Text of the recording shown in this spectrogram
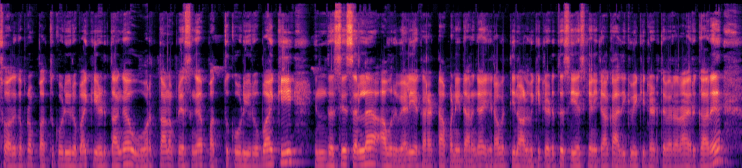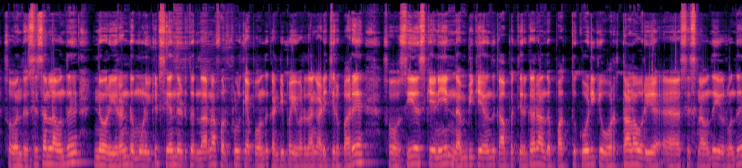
ஸோ அதுக்கப்புறம் பத்து கோடி ரூபாய்க்கு எடுத்தாங்க. ஒர்த்தான பிளேஸுங்க பத்து கோடி ரூபாய்க்கு இந்த சீசனில் அவர் வேலையை கரெக்டாக பண்ணிட்டாருங்க. இருபத்தி நாலு விக்கெட் எடுத்து சிஎஸ்கே அணிக்காக அதிக விக்கெட் எடுத்த வீரராக இருக்கார். ஸோ இந்த சீசனில் வந்து இன்னும் ஒரு இரண்டு மூணு விக்கெட் சேர்ந்து எடுத்திருந்தாருன்னா ஃபர் ஃபுல் கேப்பை வந்து கண்டிப்பாக இவர் தாங்க அடிச்சிருப்பார். ஸோ சிஎஸ்கே அணியின் நம்பிக்கையை வந்து காப்பாற்றிருக்காரு அந்த பத்து கோடிக்கு ஒர்த்தான ஒரு சீசனை வந்து இவர் வந்து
